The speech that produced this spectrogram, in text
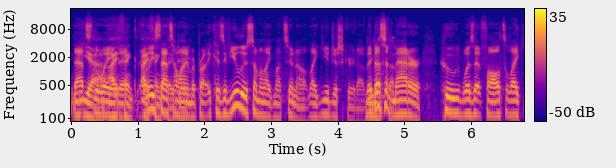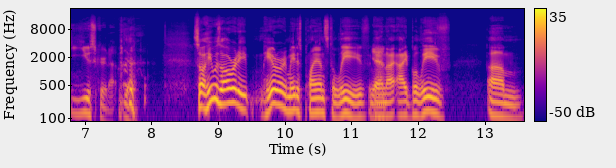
That's Yeah, the way I that, think- at I least think that's how did. I'm approaching. Because if you lose someone like Matsuno, like you just screwed up. It doesn't up. matter who was at fault. Like you screwed up. Yeah. So he was already he had already made his plans to leave, Yeah. and I, I believe um,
